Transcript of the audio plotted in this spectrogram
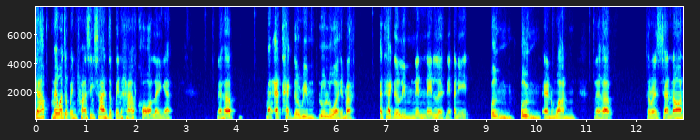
ยับไม่ว่าจะเป็น transition จะเป็น half court อะไรเงี้ยนะครับแม่ง attack the rim รัวๆเห็นปะ attack the rim เน้นๆเลยเนี่ยอันนี้ปึ้งปึ้ง and one นะครับ Terence Shannon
